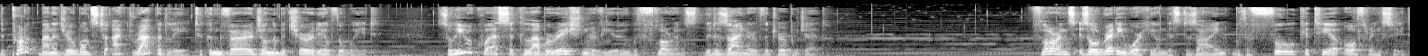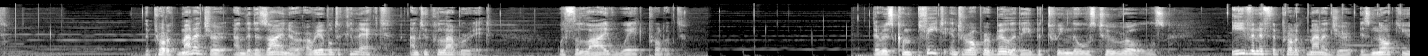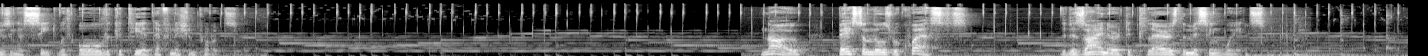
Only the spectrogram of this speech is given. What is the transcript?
The product manager wants to act rapidly to converge on the maturity of the weight, so he requests a collaboration review with Florence, the designer of the turbojet. Florence is already working on this design with a full CATIA authoring seat. The product manager and the designer are able to connect and to collaborate with the live weight product. There is complete interoperability between those two roles even if the product manager is not using a seat with all the CATIA definition products. Now, based on those requests, the designer declares the missing weights.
